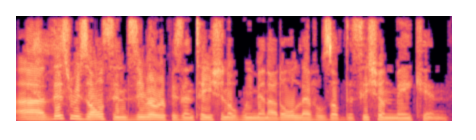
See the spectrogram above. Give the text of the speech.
Uh, this results in zero representation of women at all levels of decision making.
